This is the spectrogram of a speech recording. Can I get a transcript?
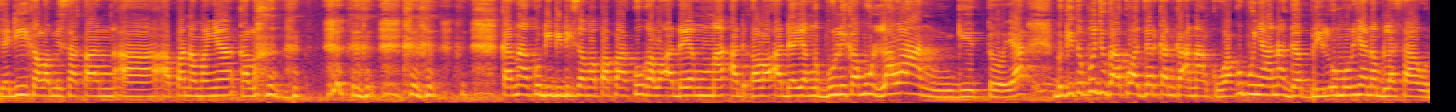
Jadi kalau misalkan uh, apa namanya kalau karena aku dididik sama papaku kalau ada yang kalau ada yang ngebully kamu lawan gitu ya. Begitupun juga aku ajarkan ke anakku. Aku punya anak Gabriel umurnya 16 tahun.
